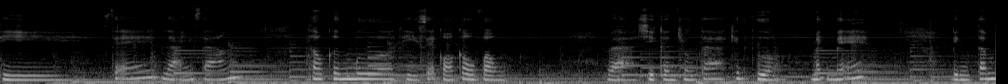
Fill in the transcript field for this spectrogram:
thì sẽ là ánh sáng. Sau cơn mưa thì sẽ có cầu vồng. Và chỉ cần chúng ta kiên cường, mạnh mẽ, bình tâm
